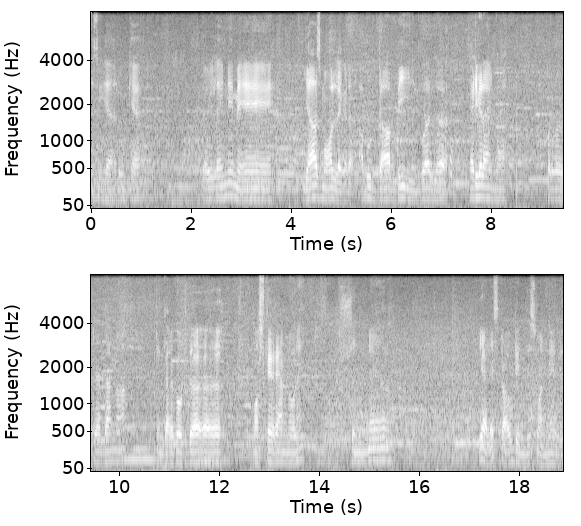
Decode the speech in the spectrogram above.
masih ya, don't care. Dari lainnya meh. යාස් මෝල් එකට අබු ඩාබී වල වැඩි වෙලා ඉන්නවා පොඩිපොඩිටයක් ගන්නවා ඉතින් ගරකෝට්ද මොස්කේට යන්න ඕනේ Chanel Yeah, let's crowd in this one maybe.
